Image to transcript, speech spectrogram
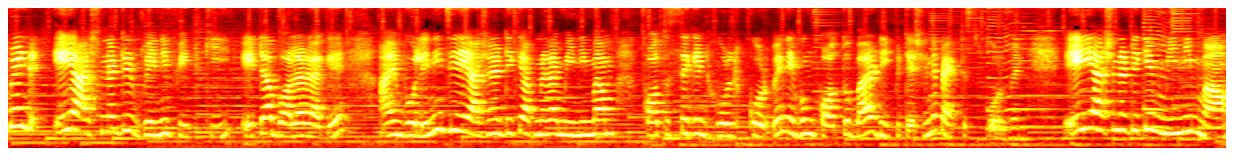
friend এই আসনাটির বেনিফিট কি? এটা বলার আগে আমি বলিনি যে এই আসনাটিকে আপনারা মিনিমাম কত সেকেন্ড হোল্ড করবেন এবং কতবার রিপিটেশনে প্র্যাকটিস করবেন। এই আসনাটিকে মিনিমাম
